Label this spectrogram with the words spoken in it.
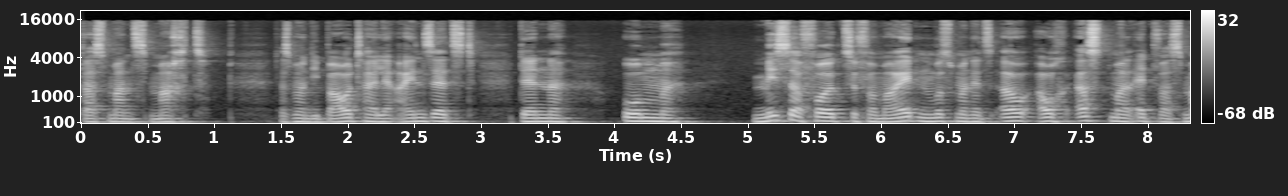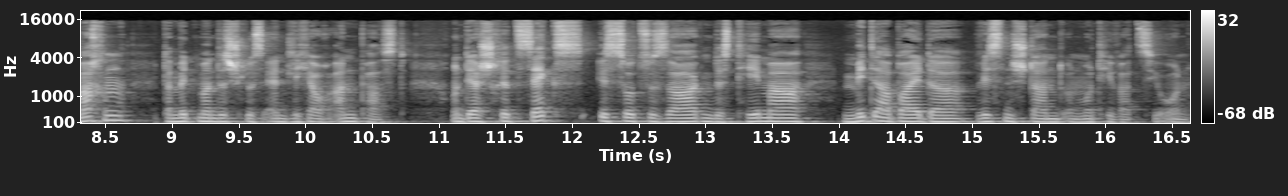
dass man es macht, dass man die Bauteile einsetzt. Denn um Misserfolg zu vermeiden, muss man jetzt auch erstmal etwas machen, damit man das schlussendlich auch anpasst. Und der Schritt 6 ist sozusagen das Thema Mitarbeiter, Wissensstand und Motivation.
